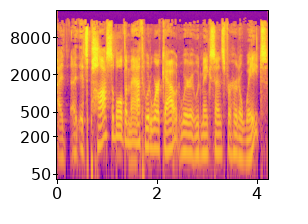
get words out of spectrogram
I, it's possible the math would work out where it would make sense for her to wait.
